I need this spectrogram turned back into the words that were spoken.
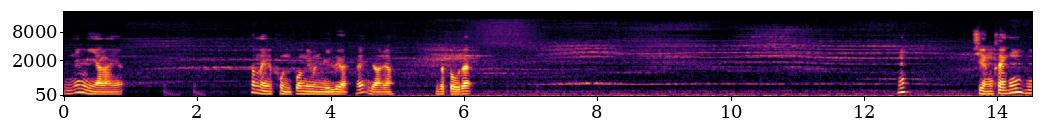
มันไม่มีอะไรอะทำไมฝุ่นพวกนี้มันมีเลือด เฮ้ย เดี๋ยวเดี๋ยวมีประตูด้วยเสียงใครฮึฮึ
